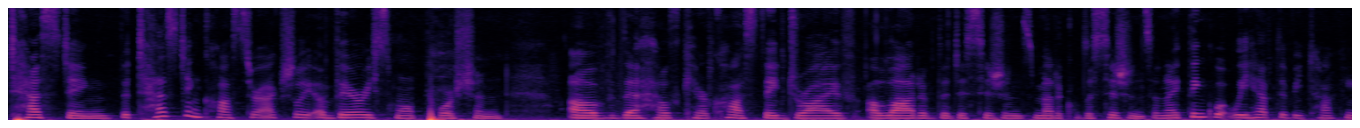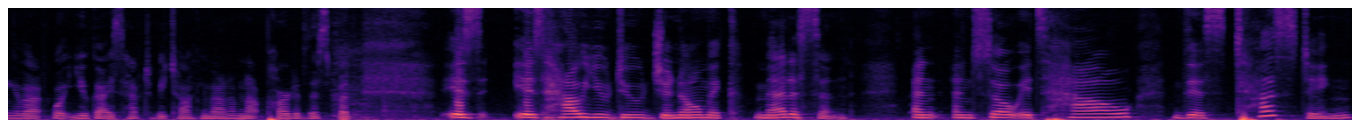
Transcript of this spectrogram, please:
testing, the testing costs are actually a very small portion of the healthcare costs. They drive a lot of the decisions, medical decisions. And I think what we have to be talking about, what you guys have to be talking about, I'm not part of this, but is is how you do genomic medicine. And and so it's how this testing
